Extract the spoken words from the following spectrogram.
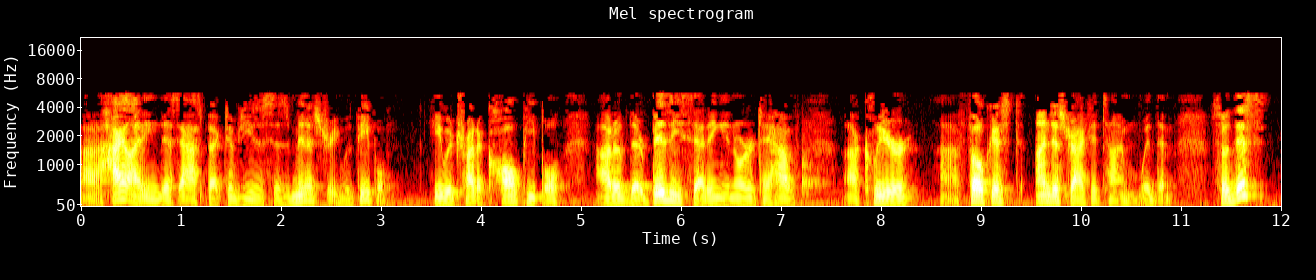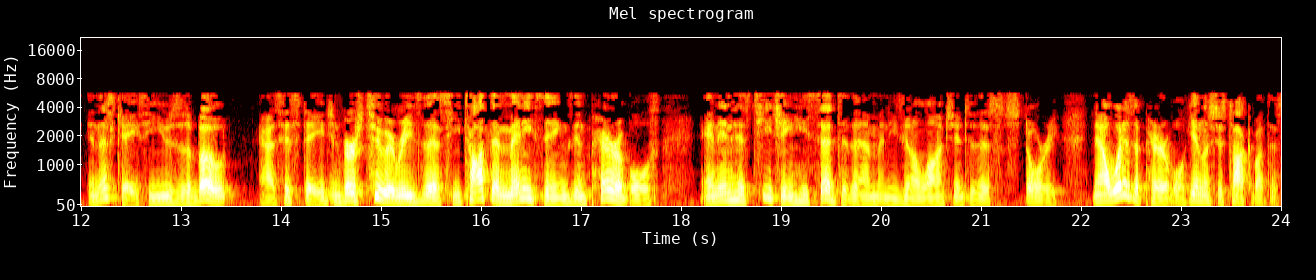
uh, highlighting this aspect of Jesus' ministry with people. He would try to call people out of their busy setting in order to have a clear, uh, focused, undistracted time with them. So this, in this case, he uses a boat as his stage. In verse 2 it reads this, He taught them many things in parables and in his teaching, he said to them, and he's going to launch into this story. Now, what is a parable? Again, let's just talk about this.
